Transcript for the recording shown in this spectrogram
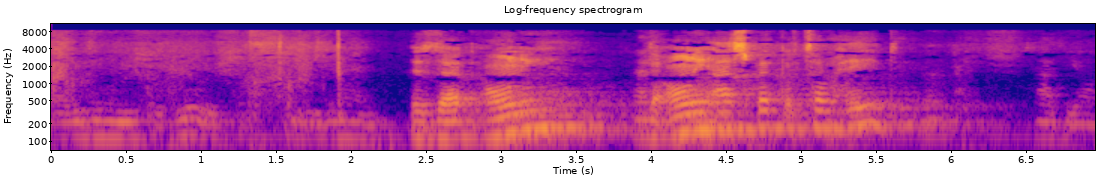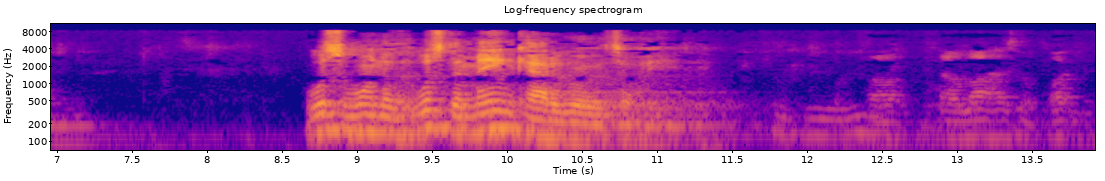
Everything we should do, we should begin. Is that only the only aspect of tawheed? Not the only. What's one of the, what's the main category of tawheed? Uh, Allah has no partner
